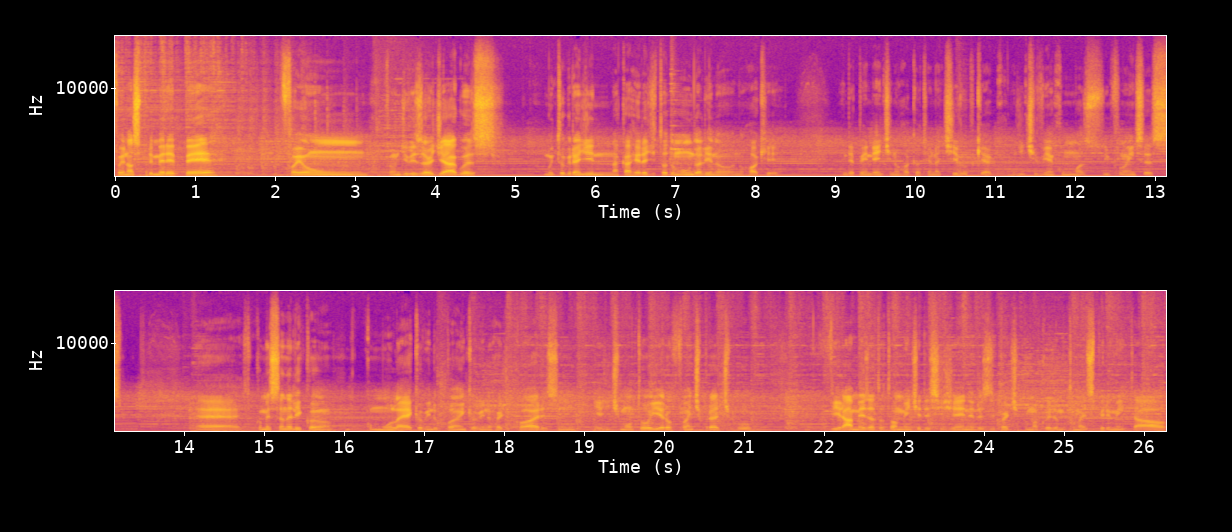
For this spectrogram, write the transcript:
foi nosso primeiro EP, foi um, foi um divisor de águas muito grande na carreira de todo mundo ali no, no rock independente, no rock alternativo, porque a, a gente vinha com umas influências é, começando ali com, como moleque, ouvindo punk, ouvindo hardcore, assim, e a gente montou o Hierofante pra, tipo, virar a mesa totalmente desses gêneros e partir pra uma coisa muito mais experimental,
